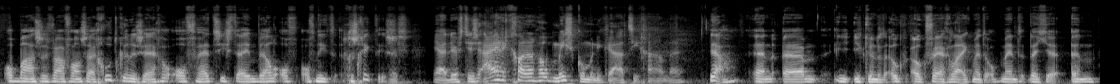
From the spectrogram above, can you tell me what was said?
op basis waarvan zij goed kunnen zeggen... of het systeem wel of, of niet geschikt is. dus, ja, dus het is eigenlijk gewoon een hoop miscommunicatie gaande. Ja, en ehm, je, kunt het ook, ook vergelijken met op het moment dat je een,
